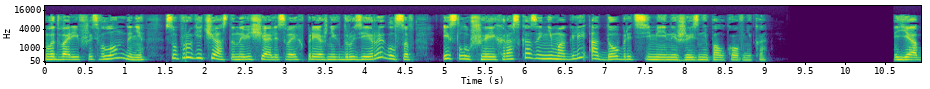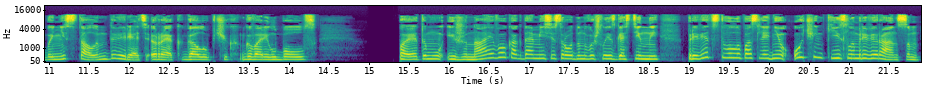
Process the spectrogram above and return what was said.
Водворившись в Лондоне, супруги часто навещали своих прежних друзей Реглсов и, слушая их рассказы, не могли одобрить семейной жизни полковника. «Я бы не стал им доверять, Рэг, голубчик», — говорил Боулс. Поэтому и жена его, когда миссис Роден вышла из гостиной, приветствовала последнюю очень кислым реверансом,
